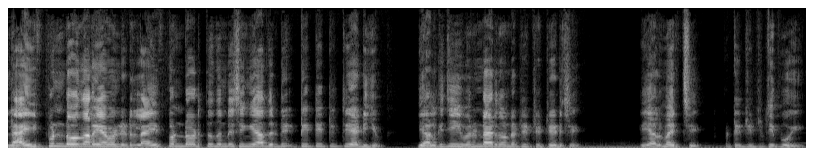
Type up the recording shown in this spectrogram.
Life ഉണ്ടോന്ന് അറിയാൻ വേണ്ടിട്ട്. ലൈഫ് ഉണ്ടോ എടുത്തുണ്ടെങ്കിൽ അത് ടി ടി ടി ടി അടിക്കും. ഇയാൾക്ക് ജീവൻ ഉണ്ടായിരുന്നോണ്ട് ടി ടി ടി അടിച്ച്. ഇയാൾ മരിച്ച്. ടിറ്റി ടി ടി ടി ടി പോയി.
